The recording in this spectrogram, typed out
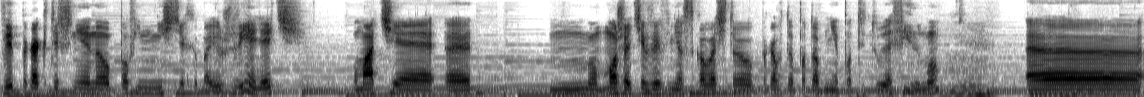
Wy praktycznie, no, powinniście chyba już wiedzieć, bo macie. E, możecie wywnioskować to prawdopodobnie po tytule filmu. Eee,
